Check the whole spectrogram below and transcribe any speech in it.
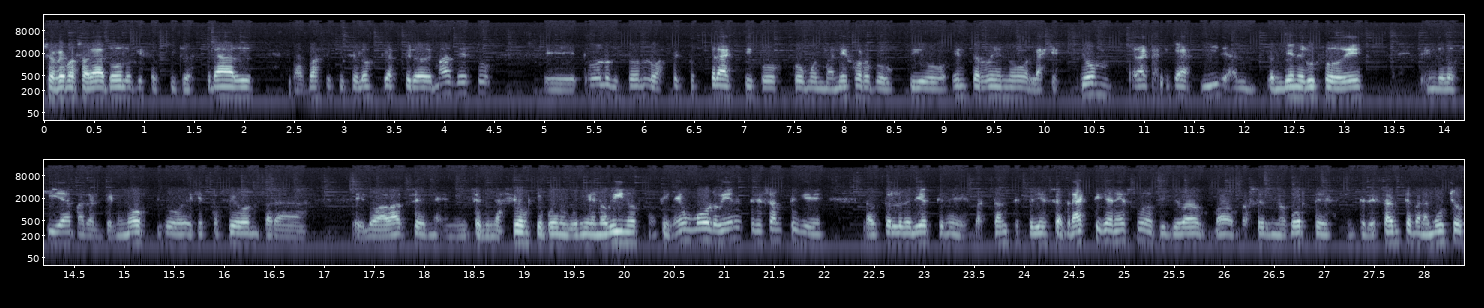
se repasará todo lo que es el ciclo estral, las bases fisiológicas, pero además de eso, eh, todo lo que son los aspectos prácticos, como el manejo reproductivo en terreno, la gestión práctica y también el uso de tecnología para el diagnóstico de gestación, para eh, los avances en, inseminación que pueden ocurrir en ovinos. En fin, es un módulo bien interesante que la doctora Letelier tiene bastante experiencia práctica en eso, así que va, va, a ser un aporte interesante para muchos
